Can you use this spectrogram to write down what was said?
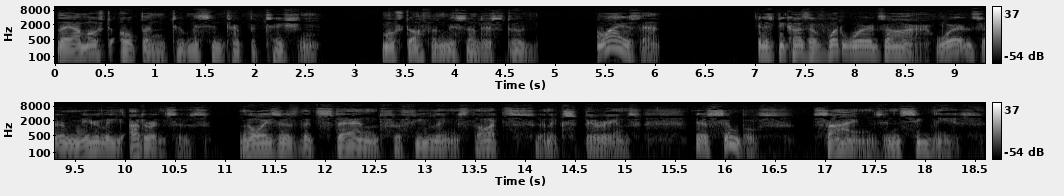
They are most open to misinterpretation, most often misunderstood. Why is that? It is because of what words are. Words are merely utterances, noises that stand for feelings, thoughts, and experience. They're symbols, signs, insignias.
